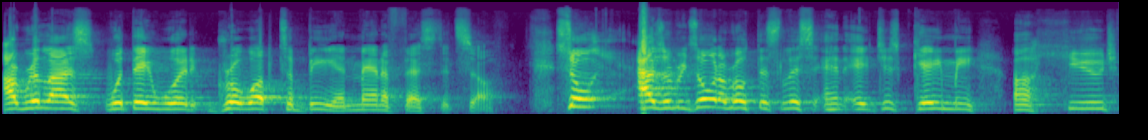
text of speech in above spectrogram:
I realized what they would grow up to be and manifest itself. So, as a result, I wrote this list and it just gave me a huge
